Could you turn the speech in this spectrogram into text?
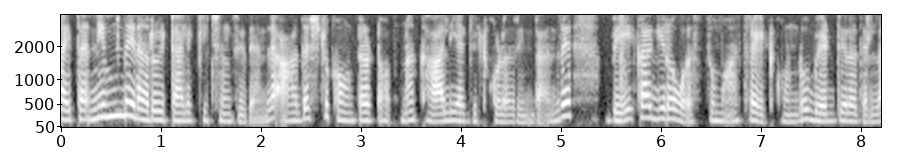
ಆಯಿತಾ? ನಿಮ್ಮದೇನಾದ್ರು ಇಟಾಲಿಕ್ ಕಿಚನ್ಸ್ ಇದೆ ಅಂದರೆ ಆದಷ್ಟು ಕೌಂಟರ್ ಟಾಪ್ನ ಖಾಲಿಯಾಗಿ ಇಟ್ಕೊಳ್ಳೋದ್ರಿಂದ ಅಂದರೆ ಬೇಕಾಗಿರೋ ವಸ್ತು ಮಾತ್ರ ಇಟ್ಕೊಂಡು ಬೇಡದಿರೋದೆಲ್ಲ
